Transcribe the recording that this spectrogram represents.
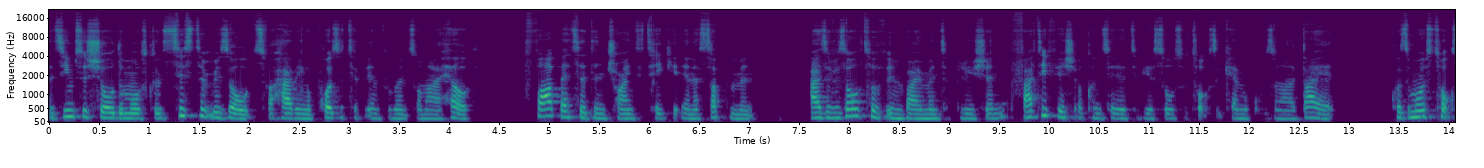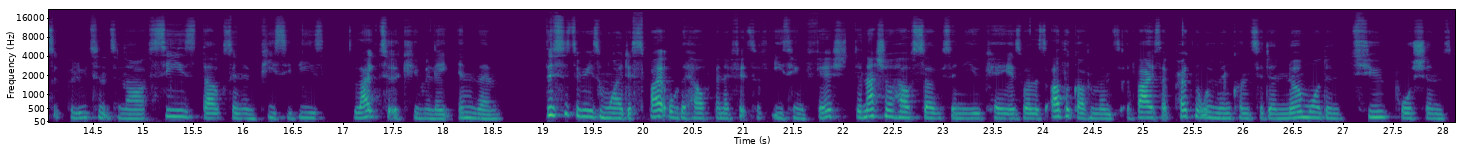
and seems to show the most consistent results for having a positive influence on our health, far better than trying to take it in a supplement. As a result of environmental pollution, fatty fish are considered to be a source of toxic chemicals in our diet, because the most toxic pollutants in our seas, dioxin, and PCBs like to accumulate in them. This is the reason why, despite all the health benefits of eating fish, the National Health Service in the UK, as well as other governments, advise that pregnant women consider no more than two portions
